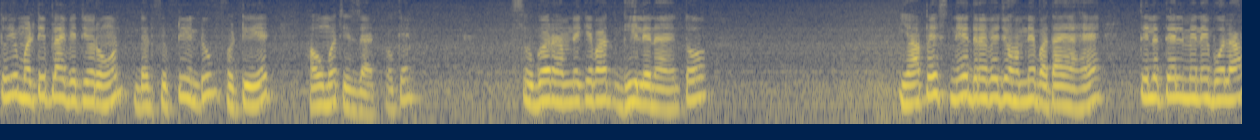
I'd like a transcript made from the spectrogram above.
तो you multiply with your own that fifty into forty eight how much is that okay sugar हमने के बाद घी लेना है। तो यहाँ पे स्नेह द्रव्य जो हमने बताया है तिल तेल मैंने बोला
